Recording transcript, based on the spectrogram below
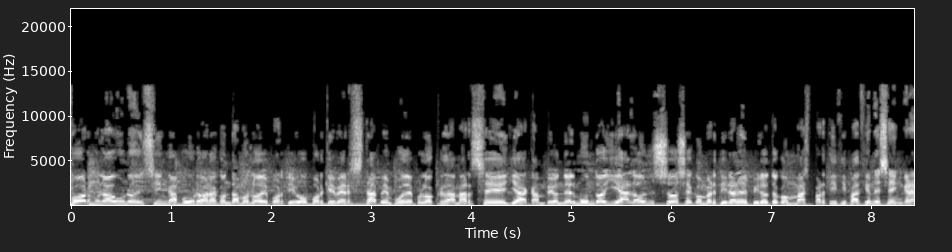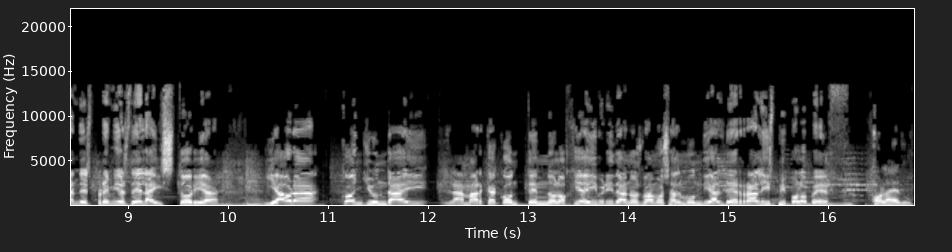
Fórmula 1 en Singapur, ahora contamos lo deportivo porque Verstappen puede proclamarse ya campeón del mundo y Alonso se convertirá en el piloto con más participaciones en grandes premios de la historia. Y ahora con Hyundai, la marca con tecnología híbrida, nos vamos al Mundial de Rallys, Pipo López. Hola Edu,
